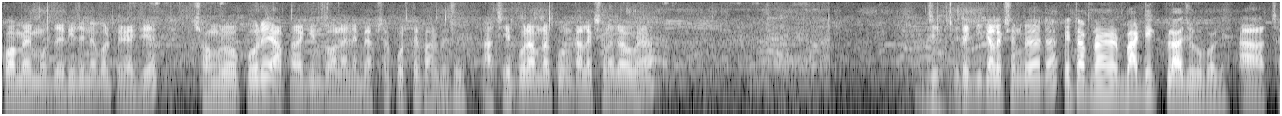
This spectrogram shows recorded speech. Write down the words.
কমের মধ্যে রিজনেবল প্রাইজে সংগ্রহ করে আপনারা কিন্তু অনলাইনে ব্যবসা করতে পারবেন। আচ্ছা এরপরে আমরা কোন কালেকশনে যাব ভাইয়া? জি এটা কি কালেকশন এটা? এটা আপনার বাটিক প্লাজো বলে। আচ্ছা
